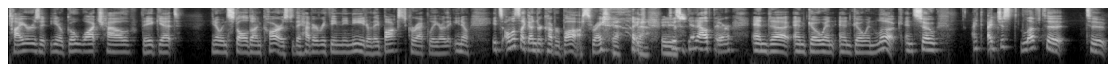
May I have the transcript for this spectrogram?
tires, you know, go watch how they get you know installed on cars. Do they have everything they need? Are they boxed correctly? Are they you know it's almost like undercover boss right? Yeah, like yeah just is. get out there and uh, and go and and go and look. And so I, I just love to to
